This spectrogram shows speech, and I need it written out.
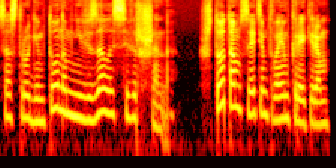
со строгим тоном не вязалась совершенно. «Что там с этим твоим крекером?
